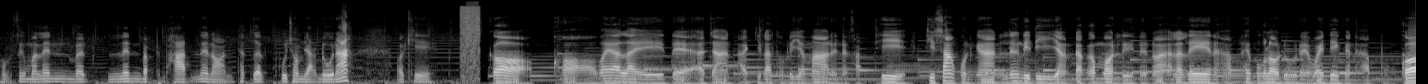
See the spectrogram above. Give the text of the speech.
ผมซื้อมาเล่นมาเล่นแบบเป็นพาร์ทแน่นอน ถ้าเกิดผู้ชมอยากดูนะ โอเค ก็ขอไว้อะไรแต่อาจารย์อากิระโทริยาม่าเลยนะครับ ที่ที่สร้างผลงานเรื่องดีๆ อย่างดักมอนหรือเนน้อยอาราเล่นะครับ ให้พวกเราดูในวัยเด็กกันนะครับ ผมก็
